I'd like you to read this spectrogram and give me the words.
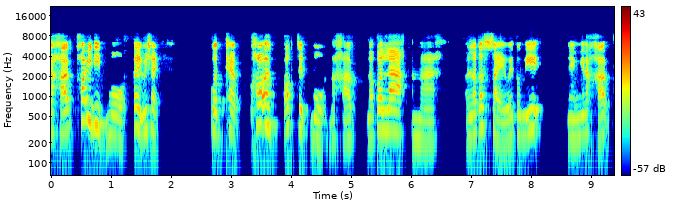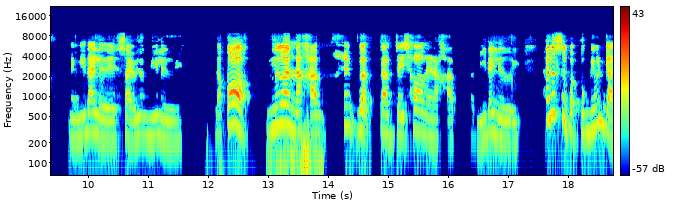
นะครับ เข้า edit mode เอ้ยไม่ใช่ กดแท็บเข้า object mode นะครับ แล้วก็ลากมันมา แล้วก็ใส่ไว้ตรงนี้ อย่างนี้นะครับ อย่างนี้ได้เลย ใส่ไว้ตรงนี้เลย แล้วก็เลื่อนนะครับ ให้แบบตามใจชอบเลยนะครับ แบบนี้ได้เลย ถ้ารู้สึกแบบตรงนี้มันใหญ่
